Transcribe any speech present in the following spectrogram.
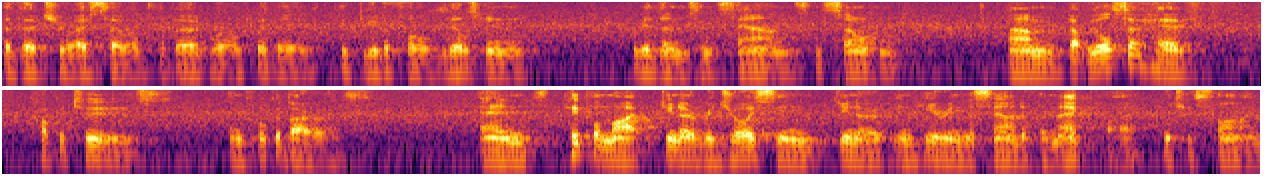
the virtuoso of the bird world with their, beautiful lilting rhythms and sounds and so on. Um, but we also have cockatoos and kookaburras. And people might, you know, rejoice in, you know, in hearing the sound of the magpie, which is fine.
